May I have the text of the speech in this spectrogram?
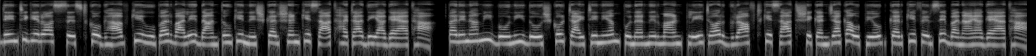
डेंटिगेरोस सिस्ट को घाव के ऊपर वाले दांतों के निष्कर्षण के साथ हटा दिया गया था। परिणामी बोनी दोष को टाइटेनियम पुनर्निर्माण प्लेट और ग्राफ्ट के साथ शिकंजा का उपयोग करके फिर से बनाया गया था।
